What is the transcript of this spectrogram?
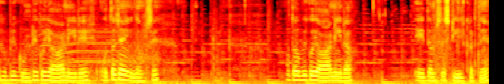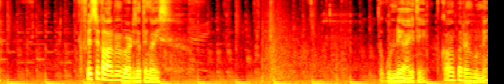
अभी गुंडे कोई आ नहीं रहे। उतर जाए एकदम से। तो अभी कोई आ नहीं रहा। एकदम से स्टील करते हैं। फिर से कार में बैठ जाते हैं गाइस तो गुंडे आए थे। कहाँ पर हैं गुंडे?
